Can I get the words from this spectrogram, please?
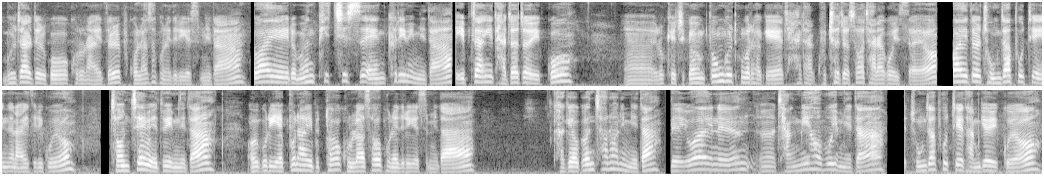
물 잘 들고 그런 아이들 골라서 보내드리겠습니다. 이 아이의 이름은 피치스 앤 크림입니다. 입장이 다져져 있고 어, 이렇게 지금 동글동글하게 잘다 굳혀져서 자라고 있어요. 이 아이들 종자포트에 있는 아이들이고요. 전체 외두입니다. 얼굴이 예쁜 아이부터 골라서 보내드리겠습니다. 가격은 천 원입니다. 네, 이 아이는 어, 장미 허브입니다. 종자포트에 담겨 있고요.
